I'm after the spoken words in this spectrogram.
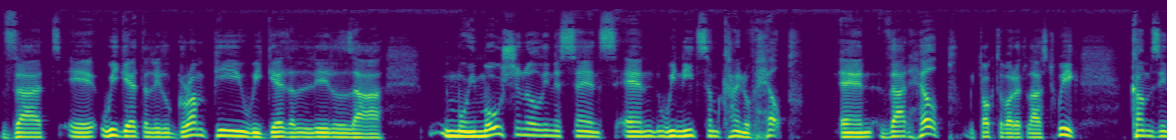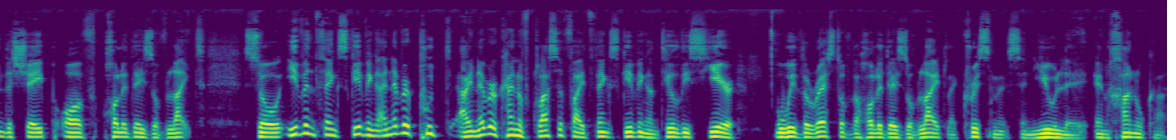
that uh, we get a little grumpy we get a little uh, more emotional in a sense and we need some kind of help and that help we talked about it last week comes in the shape of holidays of light. So even Thanksgiving, I never put, I never kind of classified Thanksgiving until this year with the rest of the holidays of light, like Christmas and Yule and Hanukkah.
